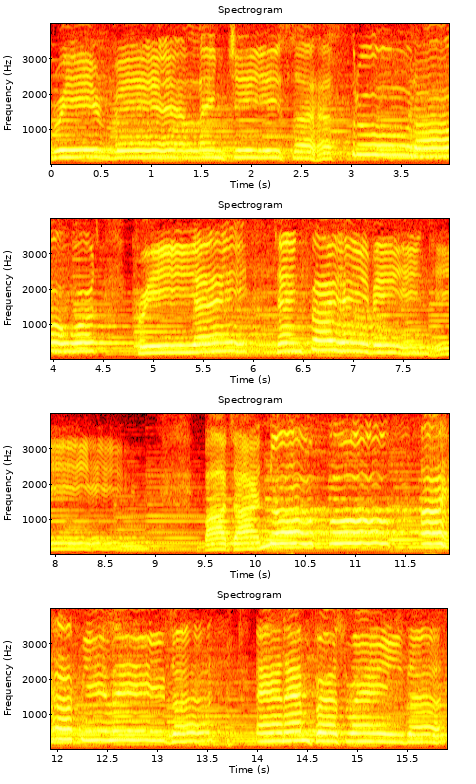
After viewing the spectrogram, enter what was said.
revealing Jesus through the Word, creating faith in Him. But I know I have believed and am persuaded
